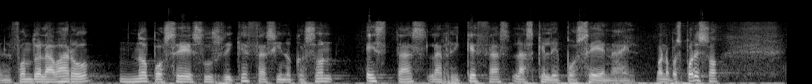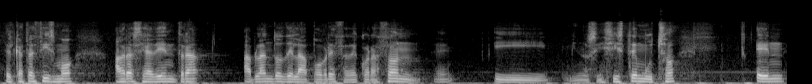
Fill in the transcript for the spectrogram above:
el fondo el avaro no posee sus riquezas, sino que son estas, las riquezas, las que le poseen a él. Bueno, pues por eso el catecismo ahora se adentra hablando de la pobreza de corazón ¿eh? y, nos insiste mucho en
